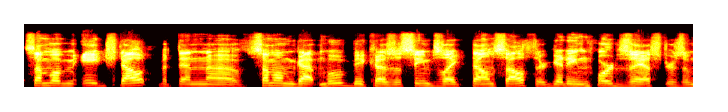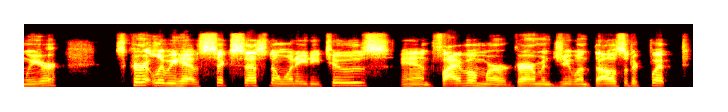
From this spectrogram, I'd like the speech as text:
some of them aged out, but then uh, some of them got moved because it seems like down south they're getting more disasters than we are. So currently we have six Cessna 182s and five of them are Garmin G1000 equipped.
